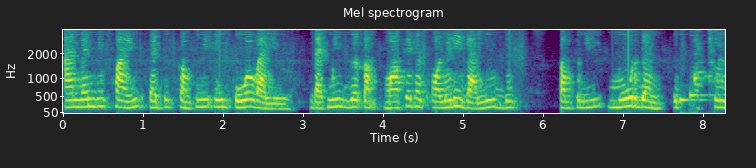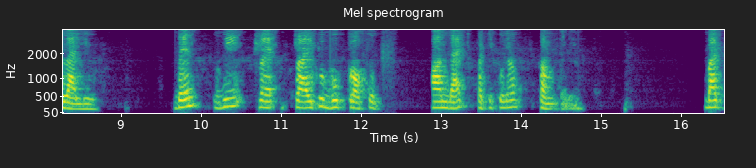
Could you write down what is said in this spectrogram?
And when we find that this company is overvalued, that means the market has already valued this company more than its actual value then we try, try to book profits on that particular company. But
